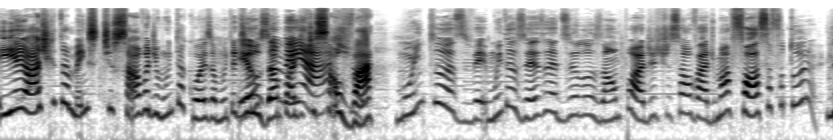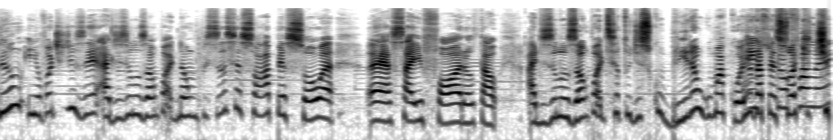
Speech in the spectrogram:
E eu acho que também te salva de muita coisa. Muita desilusão pode te salvar. Muitas, ve- muitas vezes a desilusão pode te salvar de uma fossa futura. Não, e eu vou te dizer, a desilusão pode. Não precisa ser só a pessoa é, sair fora ou tal. A desilusão pode ser tu descobrir alguma coisa É da isso que pessoa que, te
